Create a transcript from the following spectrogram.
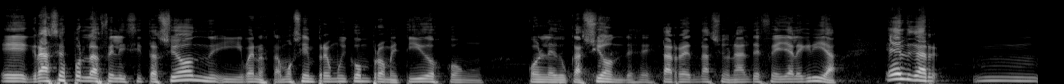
Eh, gracias por la felicitación y bueno, estamos siempre muy comprometidos con, con la educación desde esta Red Nacional de Fe y Alegría. Edgar, mm,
